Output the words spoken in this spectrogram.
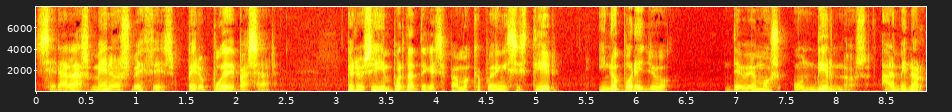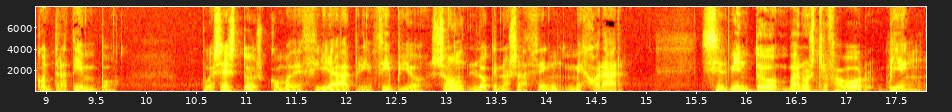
Será las menos veces, pero puede pasar. Pero sí es importante que sepamos que pueden existir, y no por ello debemos hundirnos al menor contratiempo, pues estos, como decía al principio, son lo que nos hacen mejorar. Si el viento va a nuestro favor, bien.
